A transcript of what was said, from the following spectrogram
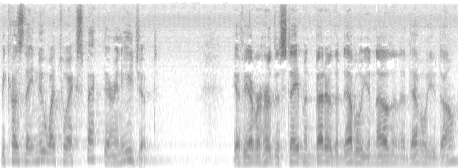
because they knew what to expect there in Egypt. Have you ever heard the statement, better the devil you know than the devil you don't?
